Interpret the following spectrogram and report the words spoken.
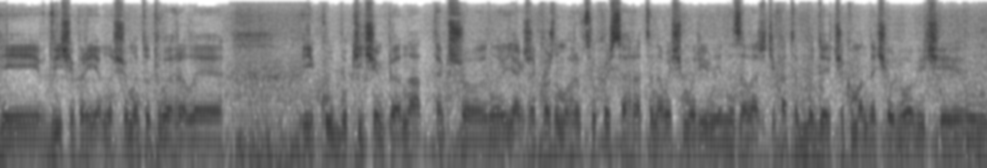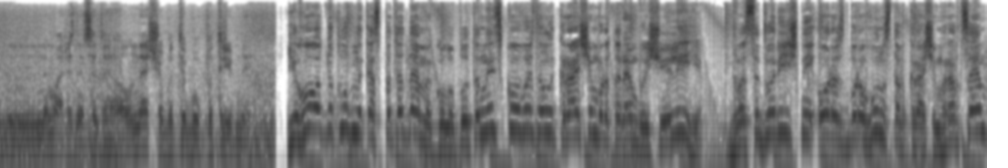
І вдвічі приємно, що ми тут виграли. І кубок, і чемпіонат. Так що ну як же кожному гравцю хочеться грати на вищому рівні, не залежить, яка ти буде, чи команда, чи у Львові, чи нема різниці де. Головне, щоб ти був потрібний. Його одноклубника з ПТД Миколу Плетеницького визнали кращим воротарем вищої ліги. 22-річний Орес Борогун став кращим гравцем,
